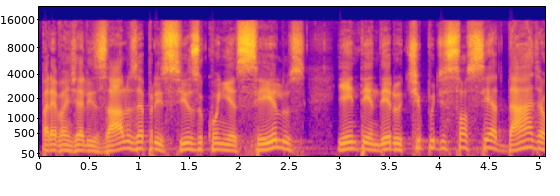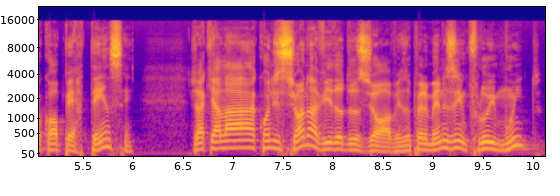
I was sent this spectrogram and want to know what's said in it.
Para evangelizá-los é preciso conhecê-los e entender o tipo de sociedade ao qual pertencem, já que ela condiciona a vida dos jovens, ou pelo menos influi muito.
